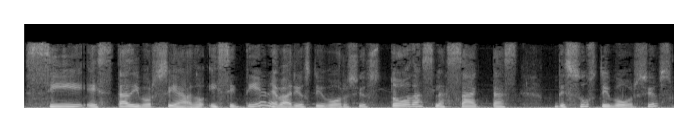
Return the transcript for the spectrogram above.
si está divorciado y si tiene varios divorcios, todas las actas de sus divorcios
